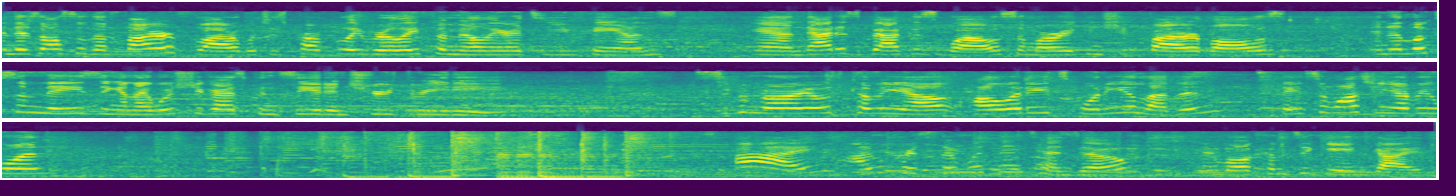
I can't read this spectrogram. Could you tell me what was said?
And there's also the fire flower, which is probably really familiar to you fans. And that is back as well, so Mario can shoot fireballs. And it looks amazing, and I wish you guys can see it in true 3D. Super Mario is coming out holiday 2011. Thanks for watching, everyone. Hi, I'm Krysta with Nintendo, and welcome to Game Guides.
